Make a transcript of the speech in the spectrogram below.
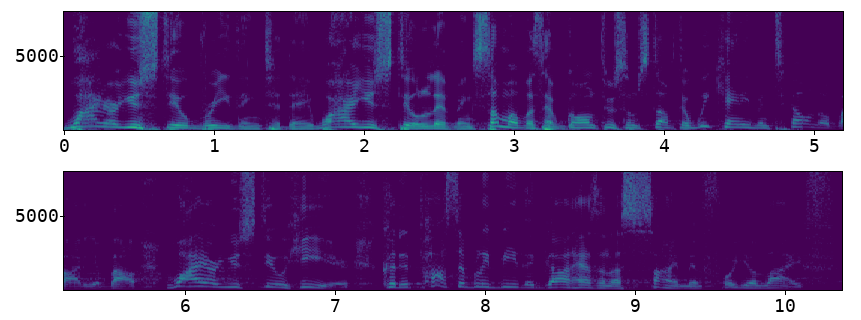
Why are you still breathing today? Why are you still living? Some of us have gone through some stuff that we can't even tell nobody about. Why are you still here? Could it possibly be that God has an assignment for your life?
